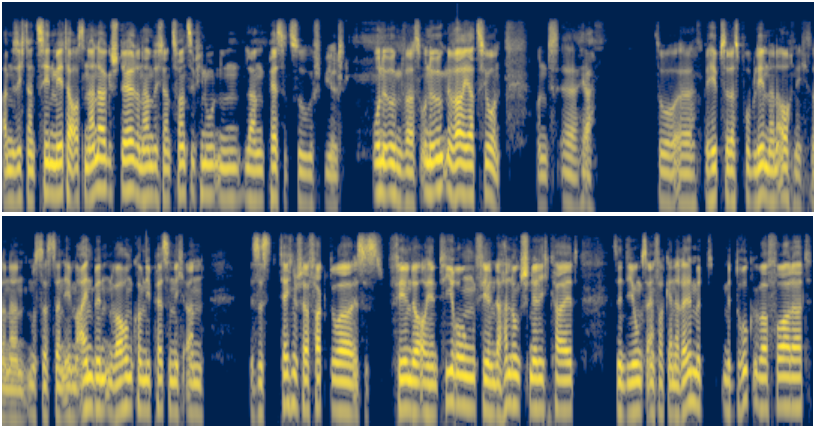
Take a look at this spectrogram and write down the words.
haben sich dann 10 Meter auseinandergestellt und haben sich dann 20 Minuten lang Pässe zugespielt. Ohne irgendwas, ohne irgendeine Variation. Und äh, ja, so äh, behebst du das Problem dann auch nicht, sondern musst das dann eben einbinden. Warum kommen die Pässe nicht an? Ist es technischer Faktor? Ist es fehlende Orientierung, fehlende Handlungsschnelligkeit? Sind die Jungs einfach generell mit, mit Druck überfordert?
